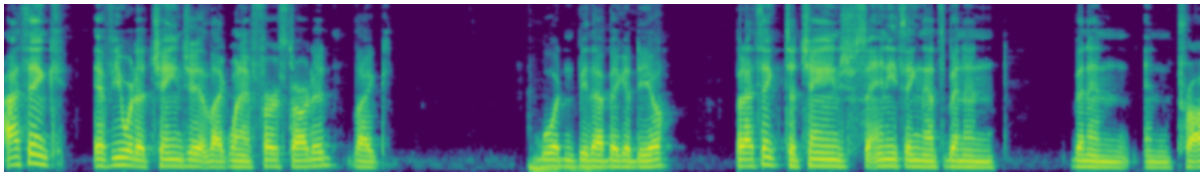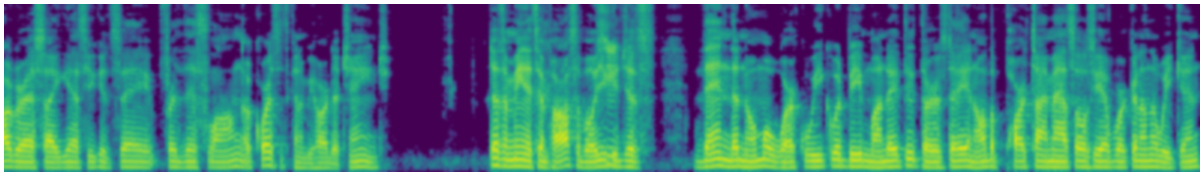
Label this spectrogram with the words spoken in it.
I think if you were to change it like when it first started, like, wouldn't be that big a deal. But I think to change anything that's been in been in in progress, I guess you could say for this long, of course it's going to be hard to change. Doesn't mean it's impossible. You could just then the normal work week would be Monday through Thursday, and all the part time assholes you have working on the weekend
